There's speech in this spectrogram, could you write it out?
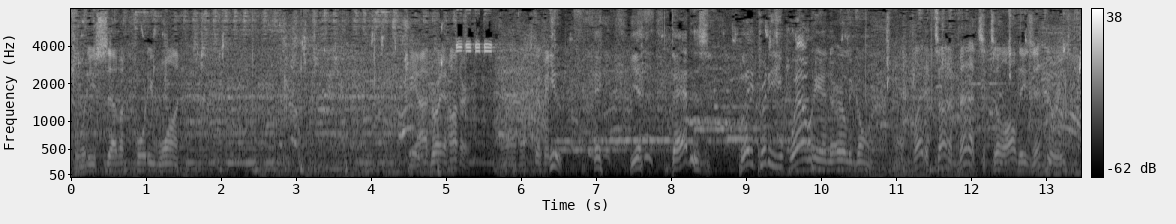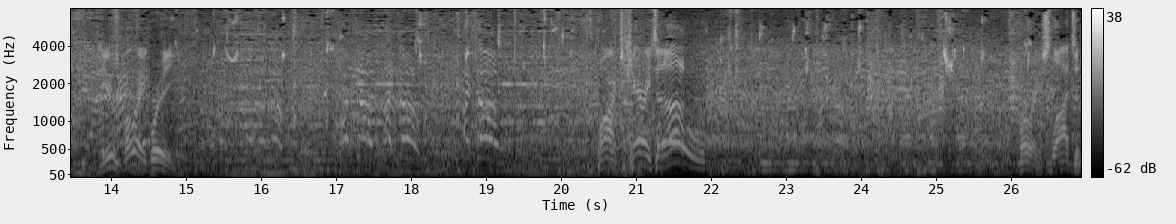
47-41. DeAndre Hunter. And that's going to be you. Yeah, that is played pretty well here in the early going. Played a ton of minutes until all these injuries. Here's Murray. Free. Barnes carries it up. Murray slides it.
